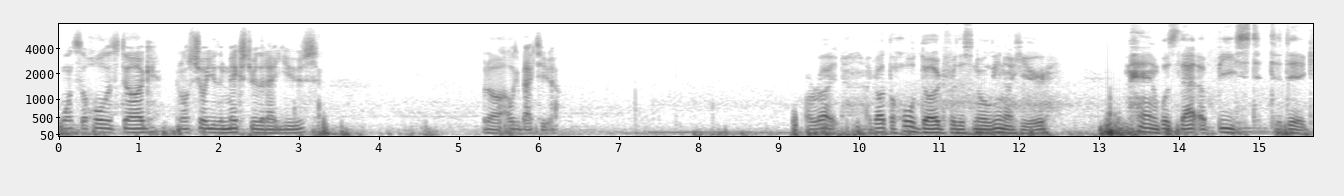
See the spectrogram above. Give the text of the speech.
once the hole is dug, and I'll show you the mixture that I use. But uh, I'll get back to you. All right, I got the hole dug for this Nolina here. Man, was that a beast to dig.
